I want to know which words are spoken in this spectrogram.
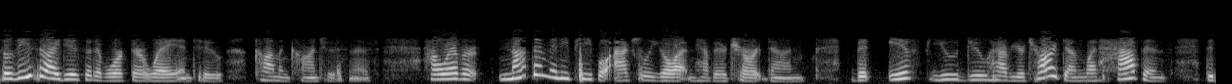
So these are ideas that have worked their way into common consciousness. However, not that many people actually go out and have their chart done. But if you do have your chart done, what happens, the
